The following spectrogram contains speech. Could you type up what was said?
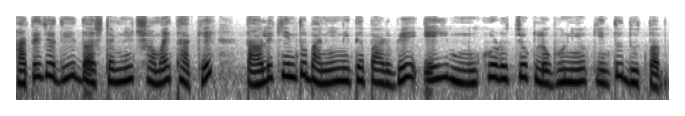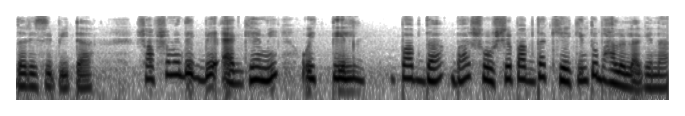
হাতে যদি দশটা মিনিট সময় থাকে, তাহলে কিন্তু বানিয়ে নিতে পারবে এই মুখরোচক লোভনীয় কিন্তু দুধ পাবদা রেসিপিটা সবসময় দেখবে একঘেয়েমি ওই তেল পাবদা বা সর্ষে পাবদা খেয়ে কিন্তু ভালো লাগে না।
